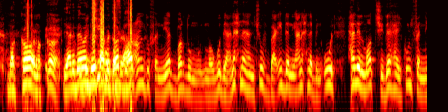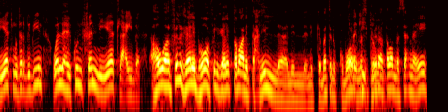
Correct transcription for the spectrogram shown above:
مكار. مكار. يعني دايما بيطلع بتصريحات. عنده فنيات برضو موجودة. يعني إحنا هنشوف بعيدا يعني إحنا بنقول هل الماتش ده هيكون فنيات مدربين ولا هيكون فنيات لعيبة؟ هو في الغالب هو في الغالب طبعا التحليل للكباتن الكبار والناس الكبيرة طبعاً. طبعا بس إحنا إيه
